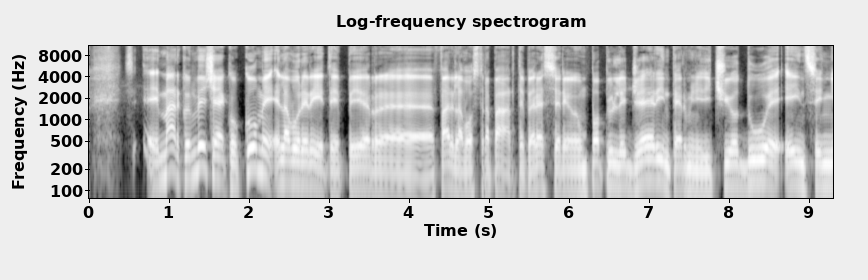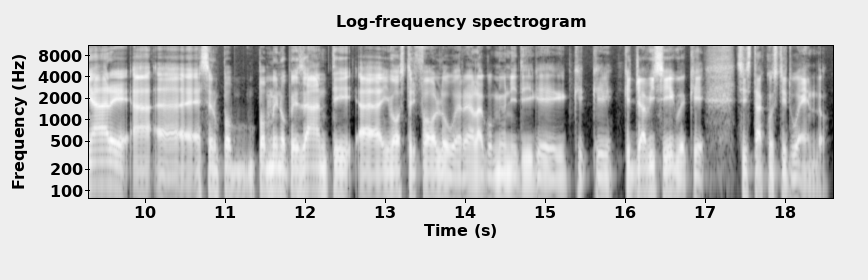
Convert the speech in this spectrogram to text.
Eh, Marco, invece, ecco, come lavorerete per eh, fare la vostra parte, per essere un po' più leggeri in termini di CO2 e insegnare a eh, essere un po', un po', meno pesanti ai vostri follower, alla community che, che, che, che già vi segue e che si sta costituendo?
